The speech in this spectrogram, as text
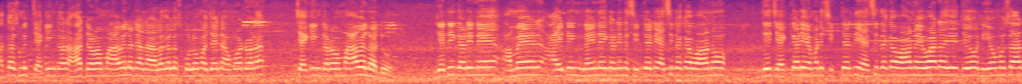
આકસ્મિક ચેકિંગ હાથ ધરવામાં આવેલ હતા અને અલગ અલગ સ્કૂલોમાં જઈને અમારા ચેકિંગ કરવામાં આવેલ હતું. જેથી કરીને અમે આઈ થિંક નહીં નહીં કરીને સિત્તેરથી એંસી ટકા વાહનો જે ચેક કરી એમાંથી સિત્તેરથી એંસી ટકા વાહનો એવા હતા જે- જેઓ નિયમોસાર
